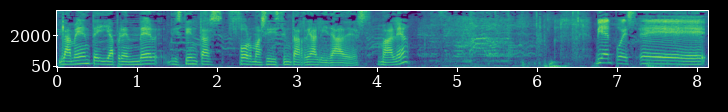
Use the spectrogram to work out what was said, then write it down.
la mente y aprender distintas formas y distintas realidades vale Bien, pues eh,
